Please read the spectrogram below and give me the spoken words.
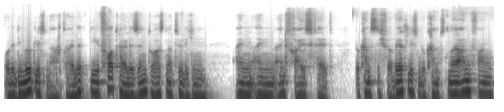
oder die möglichen Nachteile. Die Vorteile sind, du hast natürlich ein, ein, ein, ein freies Feld. Du kannst dich verwirklichen, du kannst neu anfangen,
